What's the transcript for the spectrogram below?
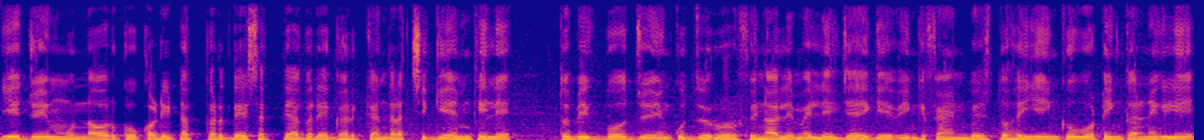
ये जो है मुन्ना और को कड़ी टक्कर दे सकते हैं। अगर ये घर के अंदर अच्छी गेम खेले तो बिग बॉस जो इनको ज़रूर फिनाले में ले जाएगी। इनके फ़ैन बेस तो है ही इनको वोटिंग करने के लिए,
